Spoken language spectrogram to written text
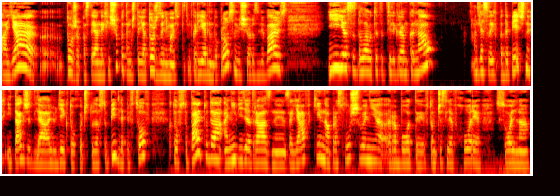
А я э, тоже постоянно их ищу, потому что я тоже занимаюсь вот этим карьерным вопросом, еще развиваюсь. И я создала вот этот телеграм-канал для своих подопечных и также для людей, кто хочет туда вступить, для певцов. Кто вступает туда, они видят разные заявки на прослушивание работы, в том числе в хоре, сольно,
